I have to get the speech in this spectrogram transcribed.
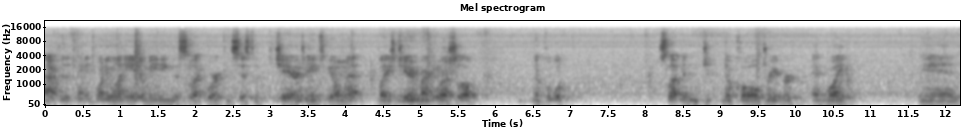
After the 2021 annual meeting, the select board consists of Chair James Gilmet, Vice Chair Mark Rushlow, Nicole, Selectman Nicole Draper, Ed White, and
